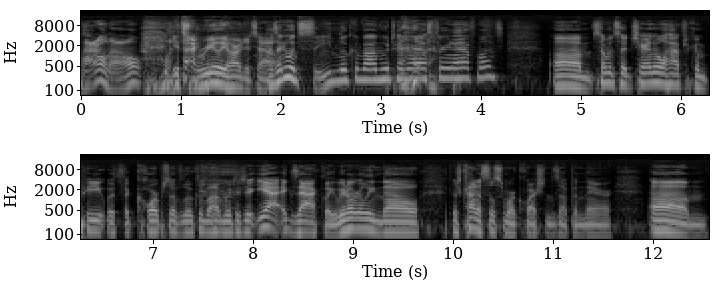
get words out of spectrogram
I don't know. it's really hard to tell. Has anyone seen Luc Mbah a Moute in the last three and a half months? Um, someone said Chandler will have to compete with the corpse of Luc Mbah a Moute. Yeah, exactly. We don't really know. There's kind of still some more questions up in there. Um,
